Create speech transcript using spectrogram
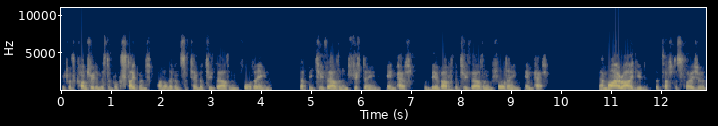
which was contrary to Mr Brooks' statement on 11 September 2014 that the 2015 NPAT would be above the 2014 NPAT. Now, Myer argued that such disclosure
